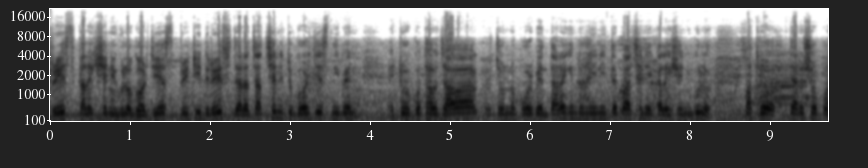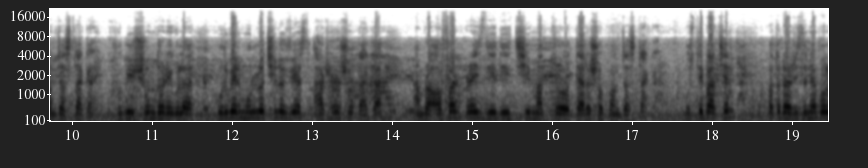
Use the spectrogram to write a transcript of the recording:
ড্রেস কালেকশন এগুলো গর্জিয়াস প্রিটি ড্রেস যারা চাচ্ছেন একটু গর্জিয়াস নেবেন, একটু কোথাও যাওয়ার জন্য পড়বেন তারা কিন্তু নিয়ে নিতে পারছেন এই কালেকশনগুলো মাত্র তেরোশো পঞ্চাশ টাকায়। খুবই সুন্দর এগুলো। পূর্বের মূল্য ছিল ভিএস আঠারোশো টাকা। আমরা অফার প্রাইস দিয়ে দিচ্ছি মাত্র তেরোশো পঞ্চাশ টাকা। বুঝতে পারছেন কতটা রিজনেবল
